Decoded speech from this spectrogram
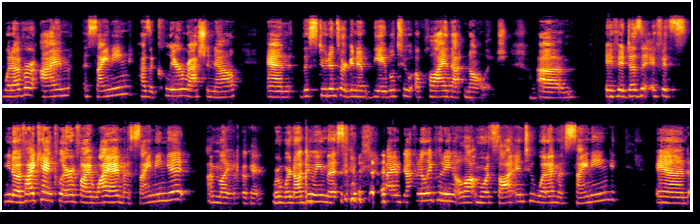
whatever I'm assigning has a clear rationale and the students are going to be able to apply that knowledge. Um, if it doesn't, if it's, you know, if I can't clarify why I'm assigning it, I'm like, okay, we're, we're not doing this. I'm definitely putting a lot more thought into what I'm assigning and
